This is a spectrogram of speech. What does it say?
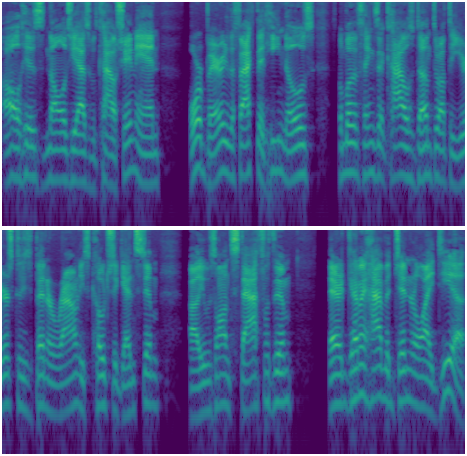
all his knowledge he has with Kyle Shanahan, or Barry, the fact that he knows some of the things that Kyle's done throughout the years because he's been around, he's coached against him, uh, he was on staff with him. They're going to have a general idea.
